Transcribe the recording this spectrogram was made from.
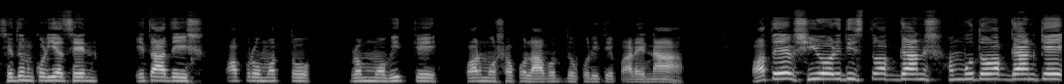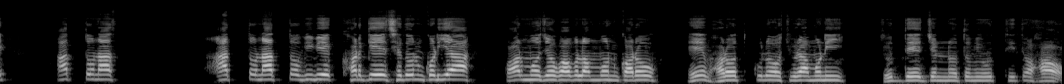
ছেদন করিয়াছেন এতাদেশ অপ্রমত্ত ব্রহ্মবিদকে কর্ম সকল আবদ্ধ করিতে পারে না। অতএব স্বীয় হৃদিস্থ অজ্ঞান, সম্ভূত অজ্ঞানকে আত্মনা আত্মনাত্ম বিবেক খর্গে ছেদন করিয়া কর্মযোগ অবলম্বন করো। হে ভরতকুল চূড়ামণি, যুদ্ধের জন্য তুমি উত্থিত হও।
